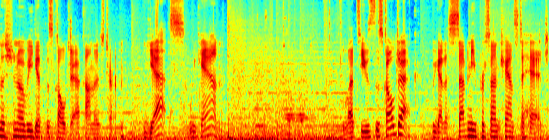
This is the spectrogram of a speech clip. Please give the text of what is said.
The shinobi get the skulljack on this turn? Yes, we can. Let's use the skulljack. We got a 70% chance to hit.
